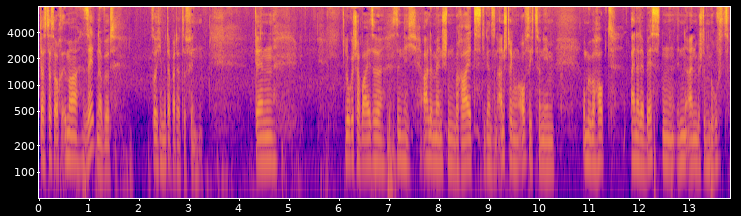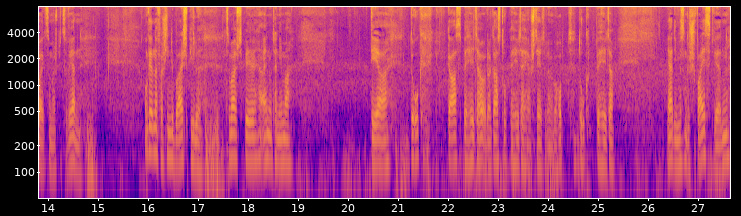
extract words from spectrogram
dass das auch immer seltener wird, solche Mitarbeiter zu finden. Denn logischerweise sind nicht alle Menschen bereit, die ganzen Anstrengungen auf sich zu nehmen, um überhaupt einer der Besten in einem bestimmten Berufszweig zum Beispiel zu werden. Und wir haben da verschiedene Beispiele. Zum Beispiel ein Unternehmer, der Druckgasbehälter oder Gasdruckbehälter herstellt oder überhaupt Druckbehälter. Ja, die müssen geschweißt werden.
